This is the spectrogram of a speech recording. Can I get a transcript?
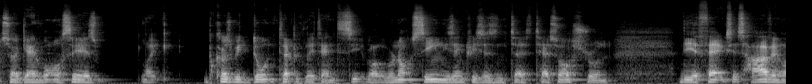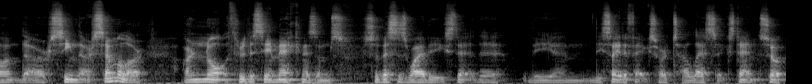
So again, what I'll say is like because we don't typically tend to see well, we're not seeing these increases in te- testosterone. The effects it's having on that are seen that are similar are not through the same mechanisms. So this is why the extent the the um, the side effects are to a less extent. So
